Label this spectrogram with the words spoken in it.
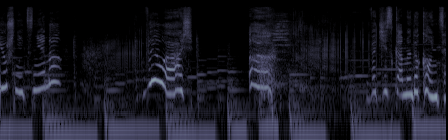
Już nic nie ma? Wyłaś! Ach. Wyciskamy do końca.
